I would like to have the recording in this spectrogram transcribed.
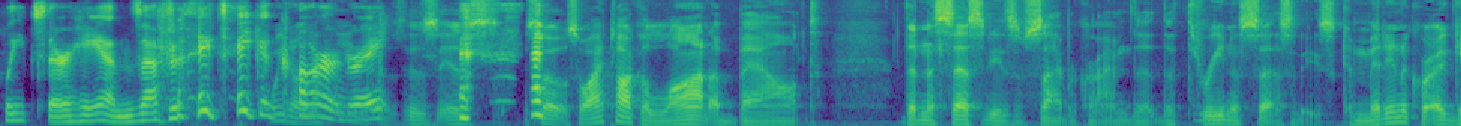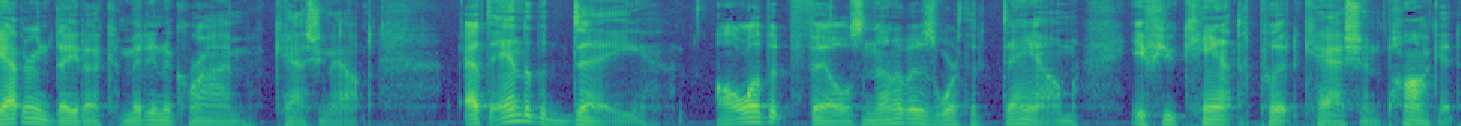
bleach their hands after they take a well, card, right? Is, is, is so so I talk a lot about the necessities of cybercrime, the the three mm-hmm. necessities: committing a uh, gathering data, committing a crime, cashing out. At the end of the day, all of it fails. None of it is worth a damn if you can't put cash in pocket.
